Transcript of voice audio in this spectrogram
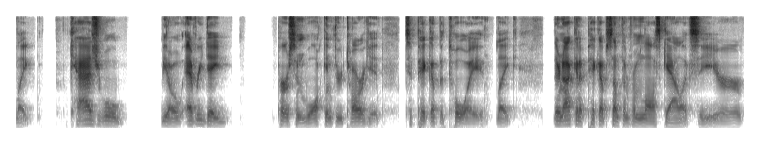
like casual, you know, everyday person walking through Target to pick up a toy. Like they're not going to pick up something from Lost Galaxy or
